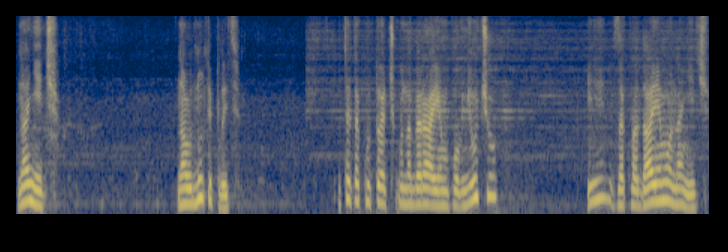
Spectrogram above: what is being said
на ніч, на одну теплицю. Це таку точку набираємо повнючу і закладаємо на ніч.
